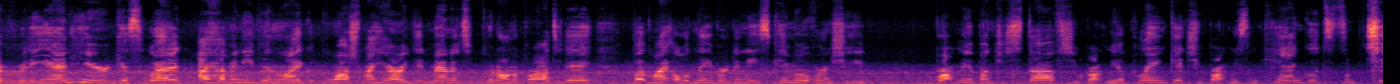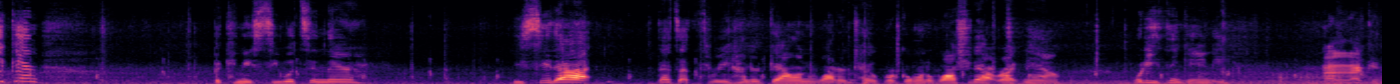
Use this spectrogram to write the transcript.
everybody, Ann here. Guess what? I haven't even like washed my hair. I did manage to put on a bra today, but my old neighbor Denise came over and she brought me a bunch of stuff. She brought me a blanket. She brought me some canned goods, some chicken. But can you see what's in there? You see that? That's a 300 gallon water tote. We're going to wash it out right now. What do you think, Andy? I like it.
